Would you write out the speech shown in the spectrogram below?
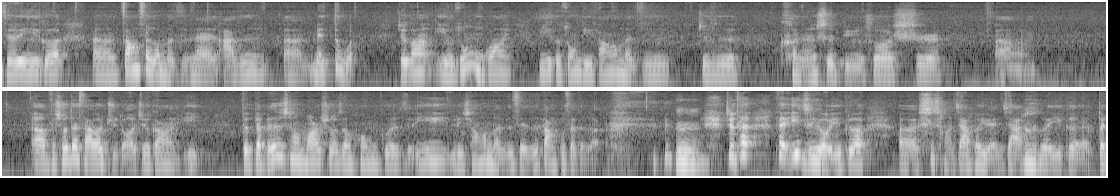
只有一个嗯，装饰个物事呢，也是呃蛮多个，就讲有种辰光，伊搿种地方个物事，就是可能是比如说是，嗯，呃，勿晓得啥个渠道，就讲伊。特别是像 Marshalls and Home Goods，伊里向个物事侪是打过折头个。嗯。就它它一直有一个呃市场价和原价和一个本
